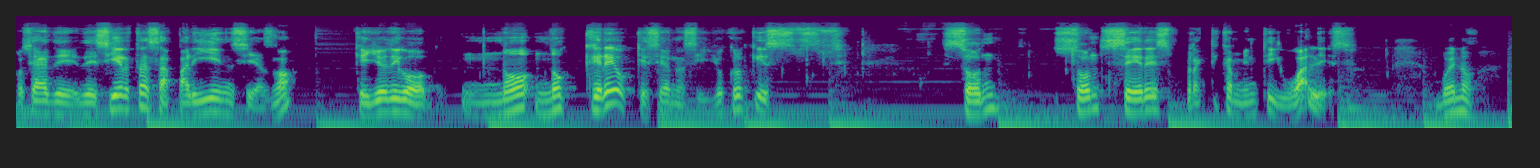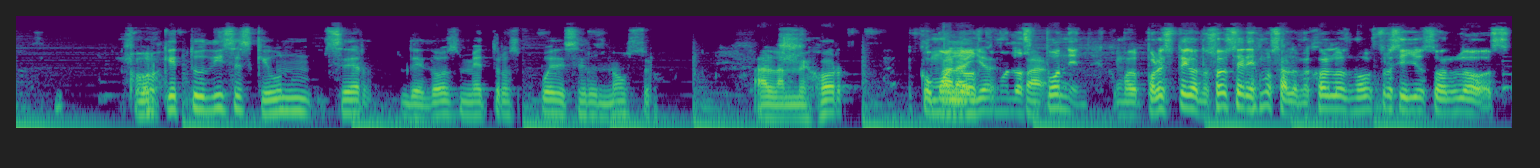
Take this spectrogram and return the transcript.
o sea, de, ciertas apariencias, ¿no? Que yo digo, no, no creo que sean así. Yo creo que son, son seres prácticamente iguales. Bueno, ¿por qué tú dices que un ser de dos metros puede ser un monstruo? A lo mejor. Como, los, como los ponen. Como, por eso te digo, nosotros seremos a lo mejor los monstruos y ellos son los.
